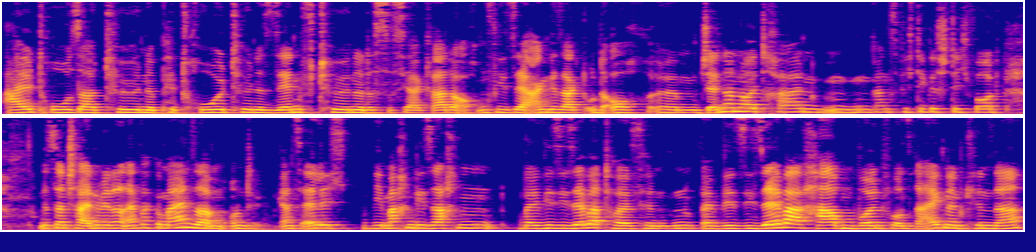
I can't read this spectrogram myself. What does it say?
Altrosatöne, Petroltöne, Senftöne. Das ist ja gerade auch irgendwie sehr angesagt und auch ähm, genderneutral, ein, ein ganz wichtiges Stichwort. Und das entscheiden wir dann einfach gemeinsam. Und ganz ehrlich, wir machen die Sachen, weil wir sie selber toll finden, weil wir wir sie selber haben wollen für unsere eigenen Kinder.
